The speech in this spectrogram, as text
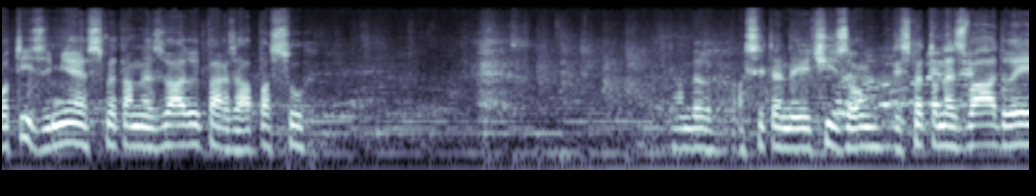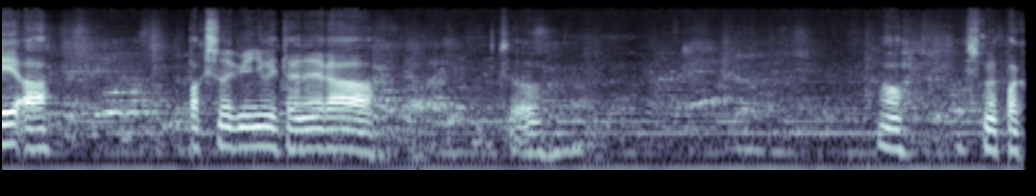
Po té zimě jsme tam nezvládli pár zápasů. Tam byl asi ten největší zom, kdy jsme to nezvládli a pak jsme vyměnili trenéra a to, no, jsme pak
